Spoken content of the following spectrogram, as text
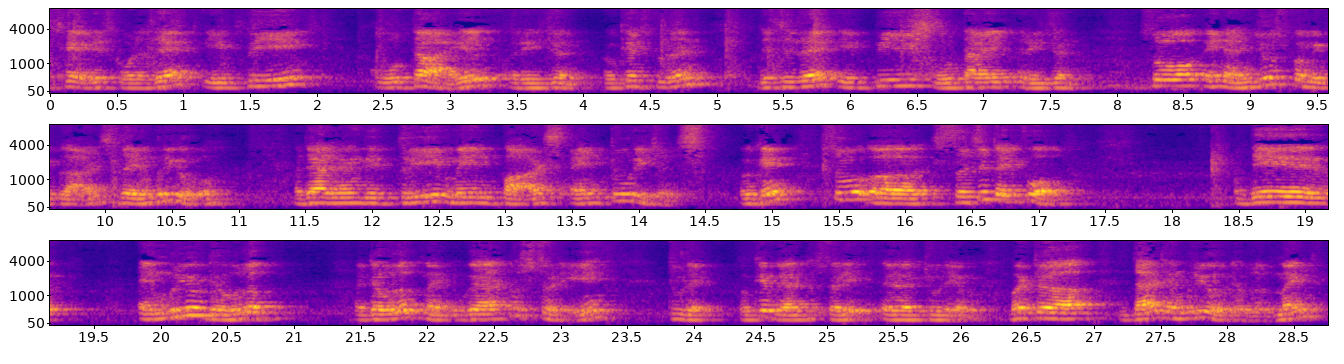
Okay, it is called as a epicotyl region. Okay, student, this is a epicotyl region. So, in angiospermic plants, the embryo they are having the three main parts and two regions. Okay, so uh, such a type of the embryo develop development we are to study today. Okay, we have to study uh, today. But uh, that embryo development,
